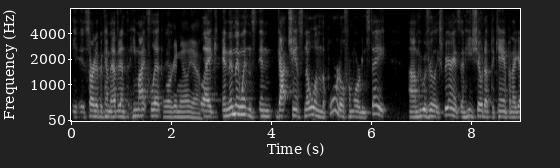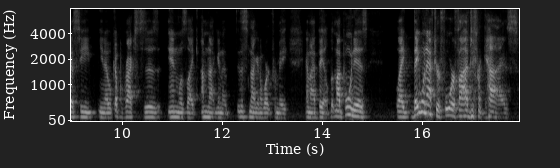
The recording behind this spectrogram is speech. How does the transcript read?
it started to become evident that he might flip. Oregon now, yeah. Like, and then they went and, and got Chance Nolan in the portal from Oregon State, um, who was really experienced, and he showed up to camp. And I guess he, you know, a couple practices in was like, "I'm not gonna, this is not gonna work for me," and I bailed. But my point is, like, they went after four or five different guys,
